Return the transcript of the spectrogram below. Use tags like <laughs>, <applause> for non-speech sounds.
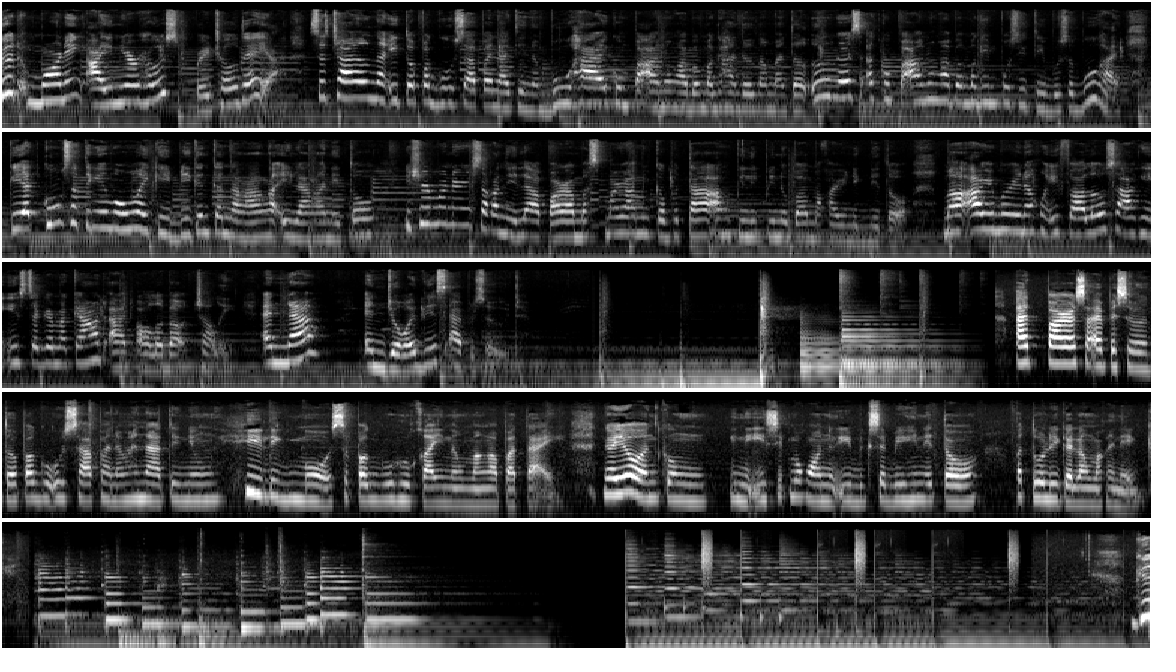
Good morning! I am your host, Rachel Dea. Sa channel na ito, pag-uusapan natin ng buhay, kung paano nga ba mag-handle ng mental illness, at kung paano nga ba maging positibo sa buhay. Kaya't kung sa tingin mo may kaibigan ka nangangailangan nito, ishare mo na rin sa kanila para mas maraming kabataang Pilipino pa makarinig nito. Maaari mo rin akong i-follow sa aking Instagram account at allaboutchelly. And now, enjoy this episode! At para sa episode to, pag-uusapan naman natin yung hilig mo sa paghuhukay ng mga patay. Ngayon, kung iniisip mo kung anong ibig sabihin nito, patuloy ka lang makinig.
